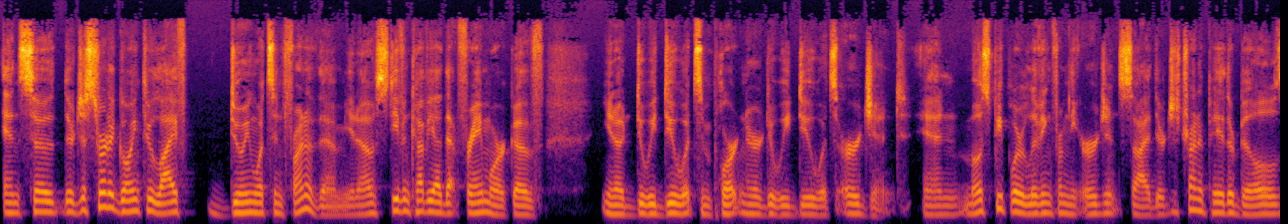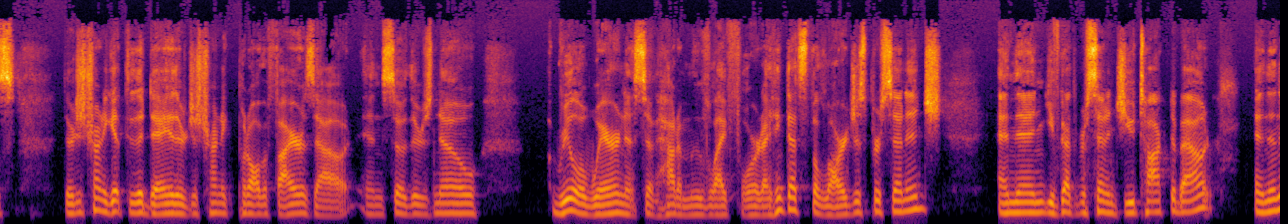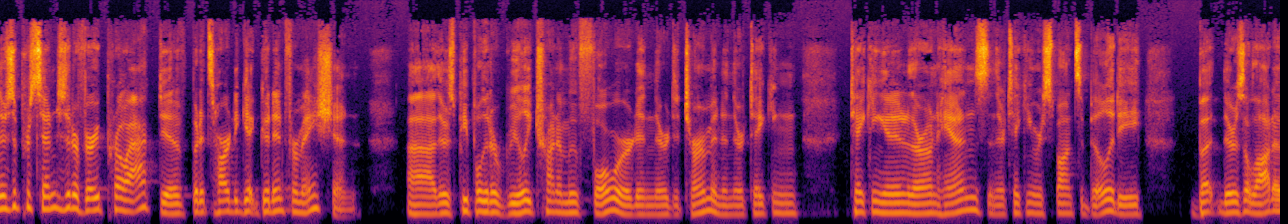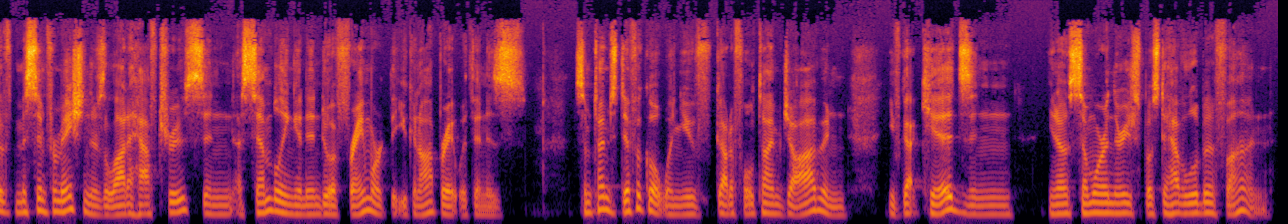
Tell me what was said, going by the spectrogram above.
And so they're just sort of going through life doing what's in front of them you know stephen covey had that framework of you know do we do what's important or do we do what's urgent? And most people are living from the urgent side. They're just trying to pay their bills. They're just trying to get through the day. They're just trying to put all the fires out. And so there's no real awareness of how to move life forward. I think that's the largest percentage. And then you've got the percentage you talked about. And then there's a percentage that are very proactive but it's hard to get good information. Uh, there's people that are really trying to move forward and they're determined and they're taking taking it into their own hands and they're taking responsibility but there's a lot of misinformation there's a lot of half truths and assembling it into a framework that you can operate within is sometimes difficult when you've got a full-time job and you've got kids and you know somewhere in there you're supposed to have a little bit of fun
